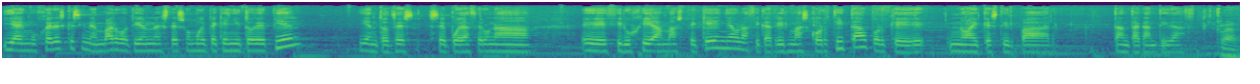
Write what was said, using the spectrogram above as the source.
y hay mujeres que sin embargo tienen un exceso muy pequeñito de piel y entonces se puede hacer una eh, cirugía más pequeña, una cicatriz más cortita, porque no hay que estirpar tanta cantidad. Claro.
